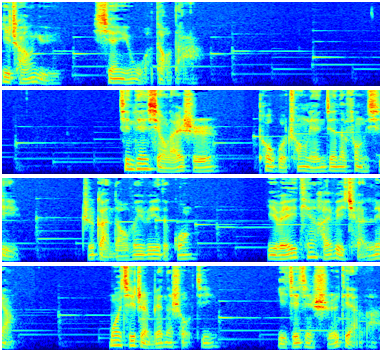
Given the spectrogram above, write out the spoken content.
一场雨先于我到达。今天醒来时，透过窗帘间的缝隙，只感到微微的光，以为天还未全亮。摸起枕边的手机，已接近十点了，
